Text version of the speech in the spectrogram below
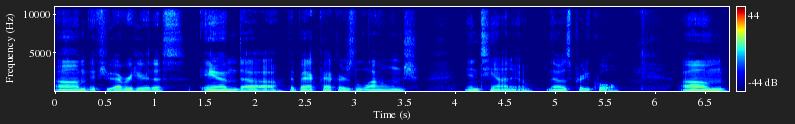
um, if you ever hear this. And uh, the Backpackers Lounge in Te Anau. That was pretty cool. Um,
